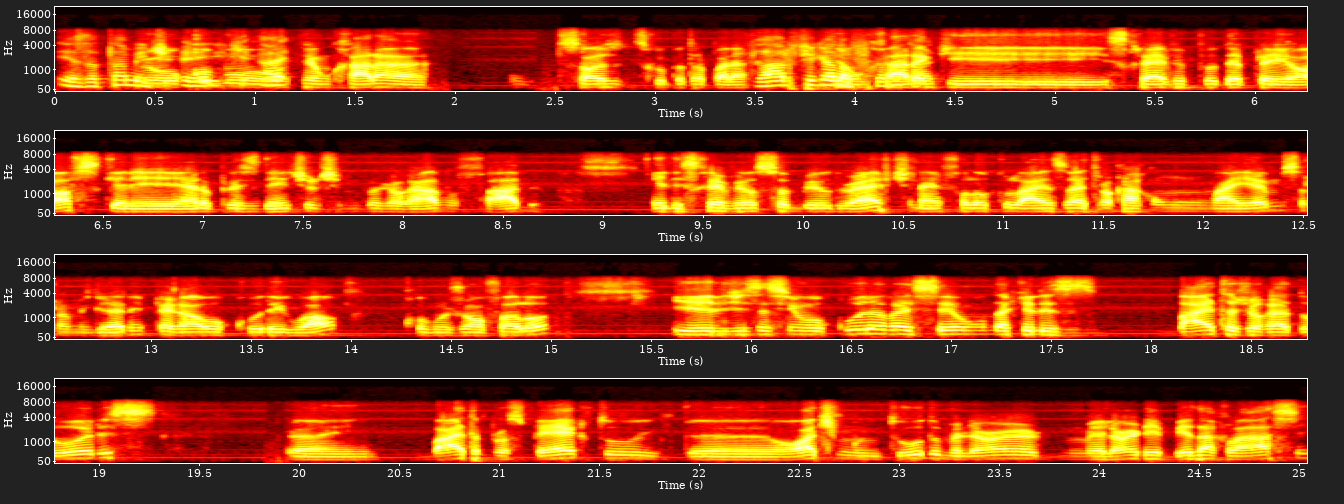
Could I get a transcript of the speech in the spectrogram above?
Exatamente. Eu, como é, tem um cara só desculpa atrapalhar. Claro, fica Tem não. um cara que escreve pro The Playoffs, que ele era o presidente do time que eu jogava, o Fábio. Ele escreveu sobre o draft, né? E falou que o Lions vai trocar com o Miami, se não me engano, e pegar o Okuda igual, como o João falou. E ele disse assim: o Okuda vai ser um daqueles baita jogadores, uh, baita prospecto, uh, ótimo em tudo, melhor, melhor DB da classe.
